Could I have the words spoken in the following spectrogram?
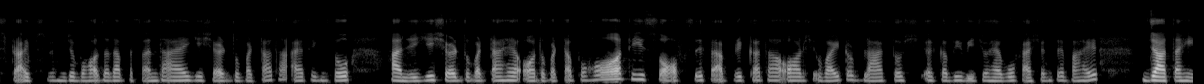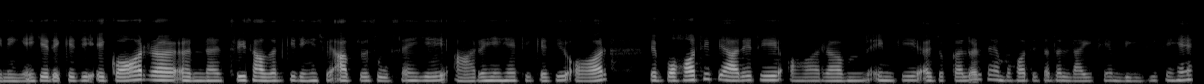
स्ट्राइप्स में मुझे बहुत ज़्यादा पसंद आया, ये शर्ट दुपट्टा था, आई थिंक सो हाँ जी, ये शर्ट दुपट्टा है और दुपट्टा बहुत ही सॉफ्ट से फैब्रिक का था और वाइट और ब्लैक तो कभी भी जो है वो फ़ैशन से बाहर जाता ही नहीं है। ये देखिए जी, एक और थ्री थाउज़ेंड की रेंज में आप जो सूट्स हैं, ये आ रहे हैं, ठीक है जी, और ये बहुत ही प्यारे थे और इनके जो कलर्स हैं बहुत ही ज़्यादा लाइट हैं ब्रीजी से हैं।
